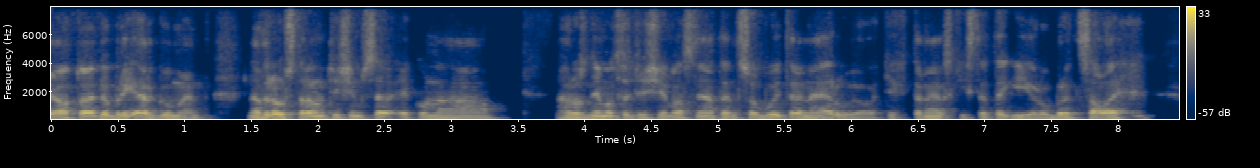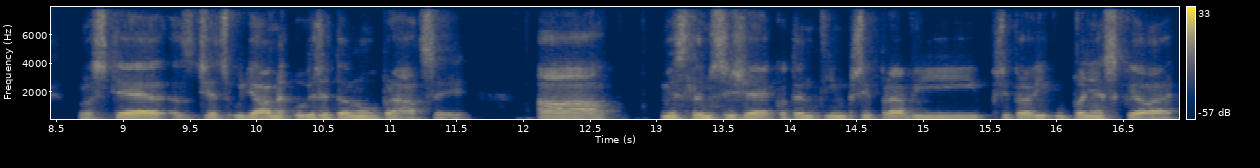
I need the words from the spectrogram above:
jo, to je dobrý argument. Na druhou stranu těším se jako na, hrozně moc se těším vlastně na ten souboj trenérů, jo, těch trenérských strategií. Robert Saleh prostě z Jets udělal neuvěřitelnou práci a myslím si, že jako ten tým připraví, připraví úplně skvěle.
